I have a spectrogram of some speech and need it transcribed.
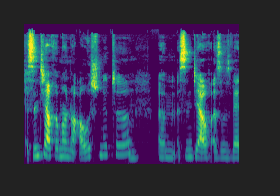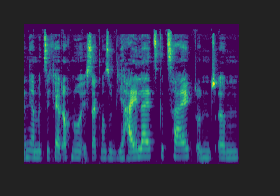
Es sind ja auch immer nur Ausschnitte. Mhm. Ähm, es sind ja auch, also es werden ja mit Sicherheit auch nur, ich sag mal so, die Highlights gezeigt und ähm,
